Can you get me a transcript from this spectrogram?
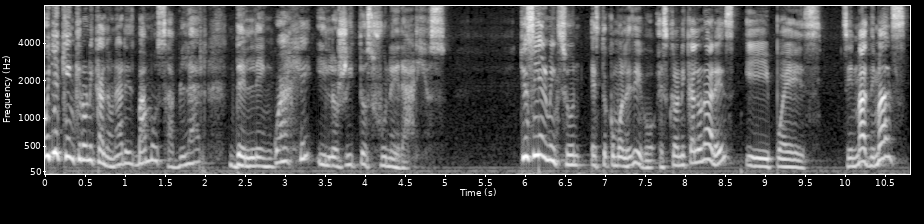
Hoy aquí en Crónica Lonares vamos a hablar del lenguaje y los ritos funerarios. Yo soy Erming Sun, esto como les digo es Crónica Lunares y pues, sin más ni más,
